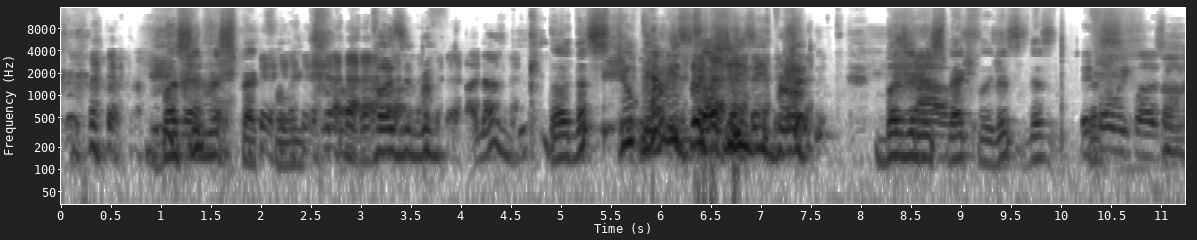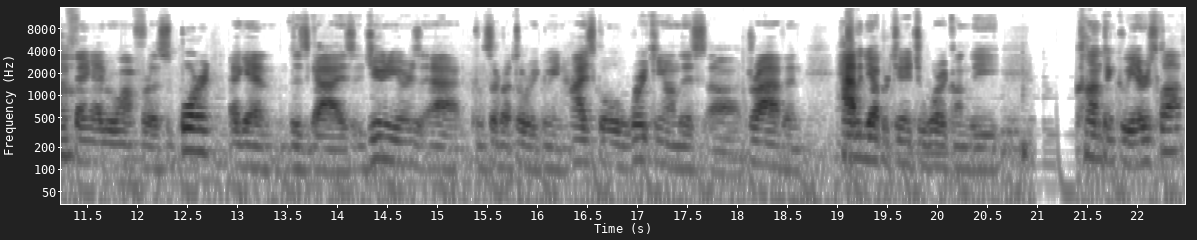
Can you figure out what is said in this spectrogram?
Buzzing respectfully. Buzzing, bro. That that's stupid. That'd be so cheesy, bro. Buzzing Now- respectfully. This this. Before we close, I want to thank everyone for the support. Again, these guys, juniors at Conservatory Green High School, working on this uh, drive and having the opportunity to work on the Content Creators Club.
